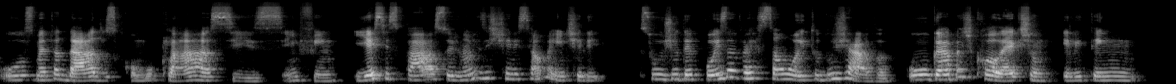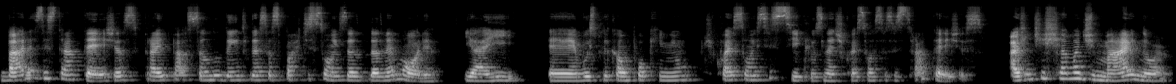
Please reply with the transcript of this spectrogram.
os metadados como classes, enfim. E esse espaço ele não existia inicialmente, ele surgiu depois da versão 8 do Java. O Garbage Collection, ele tem várias estratégias para ir passando dentro dessas partições da, da memória. E aí, é, vou explicar um pouquinho de quais são esses ciclos, né? De quais são essas estratégias. A gente chama de minor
